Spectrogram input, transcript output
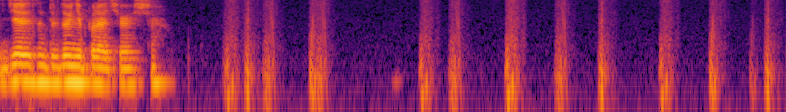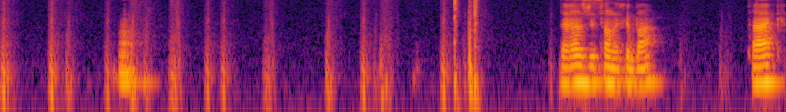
Gdzie ten typ do mnie poleciał jeszcze? Teraz rzucony chyba. Tak.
